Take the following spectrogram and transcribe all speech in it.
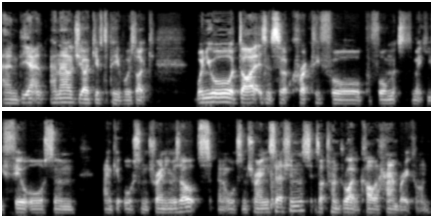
And the an- analogy I give to people is like when your diet isn't set up correctly for performance to make you feel awesome and get awesome training results and awesome training sessions, it's like trying to drive a car with a handbrake on.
